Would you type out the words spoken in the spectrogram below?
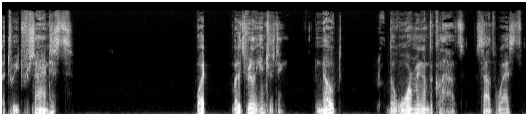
a tweet for scientists. What? But it's really interesting. Note the warming of the clouds southwest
